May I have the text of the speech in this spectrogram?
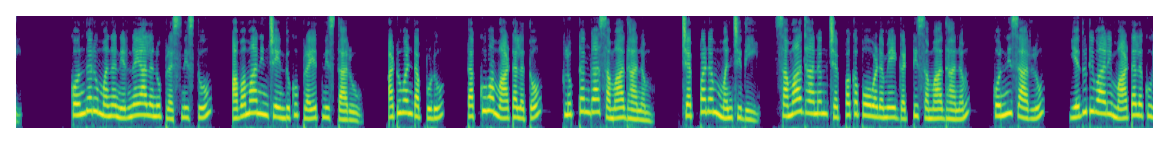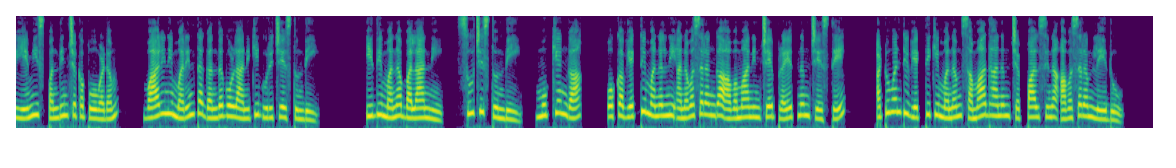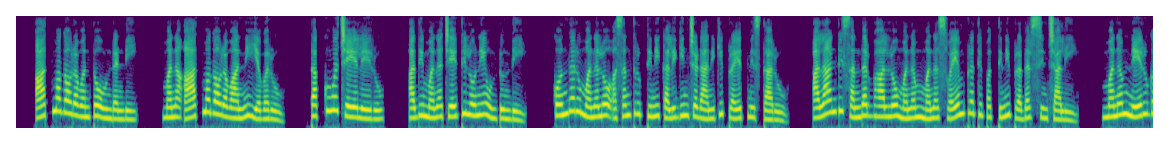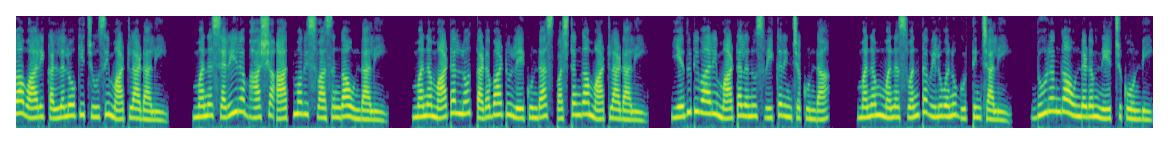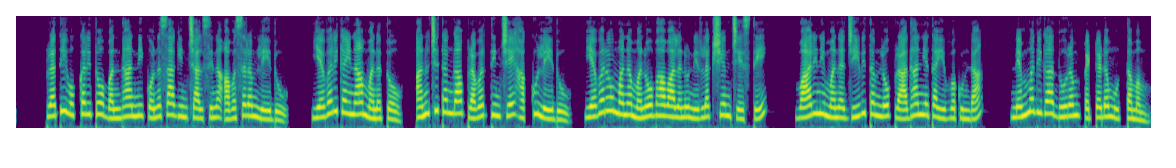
కొందరు మన నిర్ణయాలను ప్రశ్నిస్తూ అవమానించేందుకు ప్రయత్నిస్తారు. అటువంటప్పుడు తక్కువ మాటలతో క్లుప్తంగా సమాధానం. చెప్పడం మంచిది. సమాధానం చెప్పకపోవడమే గట్టి సమాధానం. కొన్నిసార్లు ఎదుటివారి మాటలకు ఏమీ స్పందించకపోవడం వారిని మరింత గందగోళానికి గురిచేస్తుంది. ఇది మన బలాన్ని సూచిస్తుంది. ముఖ్యంగా ఒక వ్యక్తి మనల్ని అనవసరంగా అవమానించే ప్రయత్నం చేస్తే అటువంటి వ్యక్తికి మనం సమాధానం చెప్పాల్సిన అవసరం లేదు. ఆత్మగౌరవంతో ఉండండి. మన ఆత్మగౌరవాన్ని ఎవరూ తక్కువ చేయలేరు. అది మన చేతిలోనే ఉంటుంది. కొందరు మనలో అసంతృప్తిని కలిగించడానికి ప్రయత్నిస్తారు. అలాంటి సందర్భాల్లో మనం మన స్వయంప్రతిపత్తిని ప్రదర్శించాలి. మనం నేరుగా వారి కళ్ళలోకి చూసి మాట్లాడాలి. మన శరీర భాష ఆత్మవిశ్వాసంగా ఉండాలి. మన మాటల్లో తడబాటు లేకుండా స్పష్టంగా మాట్లాడాలి. ఎదుటివారి మాటలను స్వీకరించకుండా మనం మన స్వంత విలువను గుర్తించాలి. దూరంగా ఉండడం నేర్చుకోండి. ప్రతి ఒక్కరితో బంధాన్ని కొనసాగించాల్సిన అవసరం లేదు. ఎవరికైనా మనతో అనుచితంగా ప్రవర్తించే హక్కు లేదు. ఎవరో మన మనోభావాలను నిర్లక్ష్యం చేస్తే వారిని మన జీవితంలో ప్రాధాన్యత ఇవ్వకుండా నెమ్మదిగా దూరం పెట్టడం ఉత్తమం.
